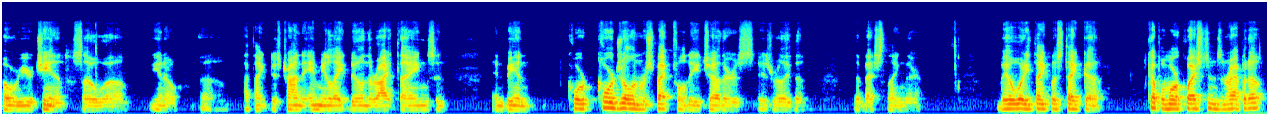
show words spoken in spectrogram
over your chin. So, uh, you know, uh, I think just trying to emulate doing the right things and and being cor- cordial and respectful to each other is is really the the best thing there. Bill, what do you think? Let's take a couple more questions and wrap it up.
